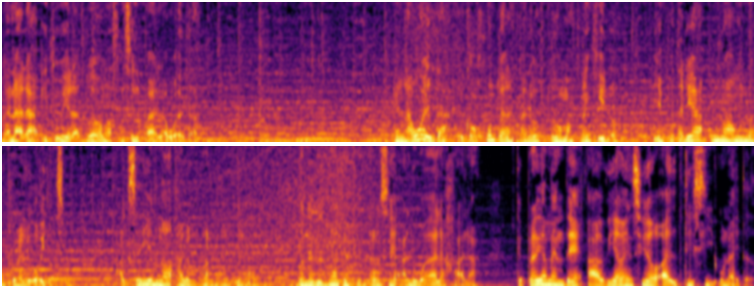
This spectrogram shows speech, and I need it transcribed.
ganara y tuviera todo más fácil para la vuelta. En la vuelta, el conjunto de Alfaro estuvo más tranquilo y empataría 1 a 1 con el Goyas, accediendo a los cuartos de final, donde tendría que enfrentarse al Guadalajara, que previamente había vencido al TC United.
